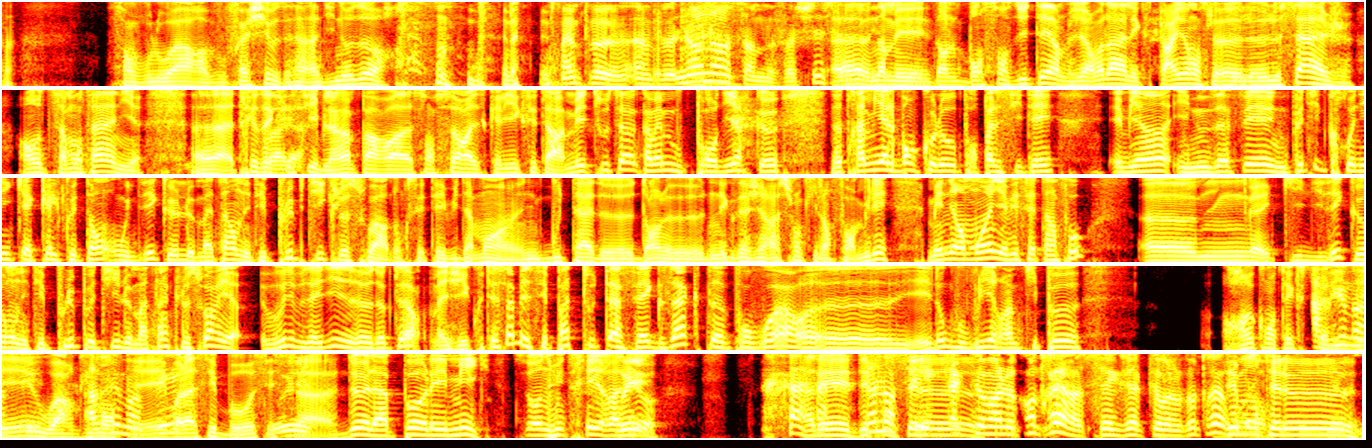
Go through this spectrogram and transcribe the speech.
sans vouloir vous fâcher, vous êtes un dinosaure. Un peu, un peu. Non, non, ça me fâchait. Ça. Euh, non, mais dans le bon sens du terme. Je veux dire, voilà, l'expérience, le, le- le sage en haut de sa montagne, euh, très Voilà. accessible hein, par ascenseur, escalier, etc. Mais tout ça, quand même, pour dire que notre ami Alban Colo, pour pas le citer, eh bien, il nous a fait une petite chronique il y a quelques temps où il disait que le matin, on était plus petit que le soir. Donc, c'était évidemment une boutade dans le- l'exagération qu'il en formulait. Mais néanmoins, il y avait cette info euh, qui disait qu'on était plus petit le matin que le soir. Et vous, vous avez dit, euh, docteur, bah, j'ai écouté ça, mais c'est pas tout à fait exact pour voir. euh, et donc, vous vouliez un petit peu recontextualiser Argumenter. ou argumenter. Argumenter. Voilà, c'est beau, c'est Oui. ça. De la polémique sur Nutri Radio. Allez, non, c'est défoncez-le. exactement le contraire. C'est exactement le contraire. Démontez-le.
